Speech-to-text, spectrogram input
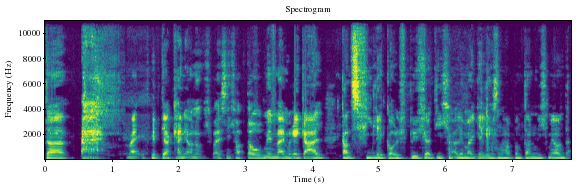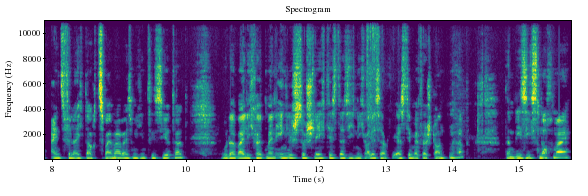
Da, es gibt ja keine Ahnung, ich weiß nicht, ich habe da oben in meinem Regal ganz viele Golfbücher, die ich alle mal gelesen habe und dann nicht mehr und eins vielleicht auch zweimal, weil es mich interessiert hat oder weil ich halt mein Englisch so schlecht ist, dass ich nicht alles auf das erste Mal verstanden habe. Dann lese ich es nochmal.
